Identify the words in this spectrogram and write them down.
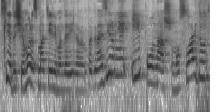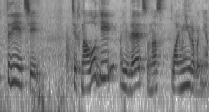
Следующее. Мы рассмотрели моделирование прогнозирование. И по нашему слайду третьей технологией является у нас планирование.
